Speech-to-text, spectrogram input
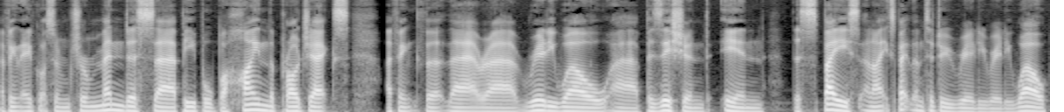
I think they've got some tremendous uh, people behind the projects. I think that they're uh, really well uh, positioned in the space and i expect them to do really really well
